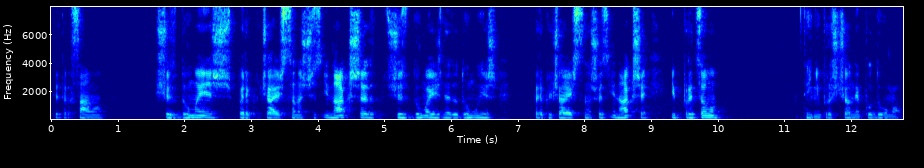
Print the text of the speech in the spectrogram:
Ти так само щось думаєш, переключаєшся на щось інакше, щось думаєш, не додумуєш, переключаєшся на щось інакше, і при цьому ти ні про що не подумав.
